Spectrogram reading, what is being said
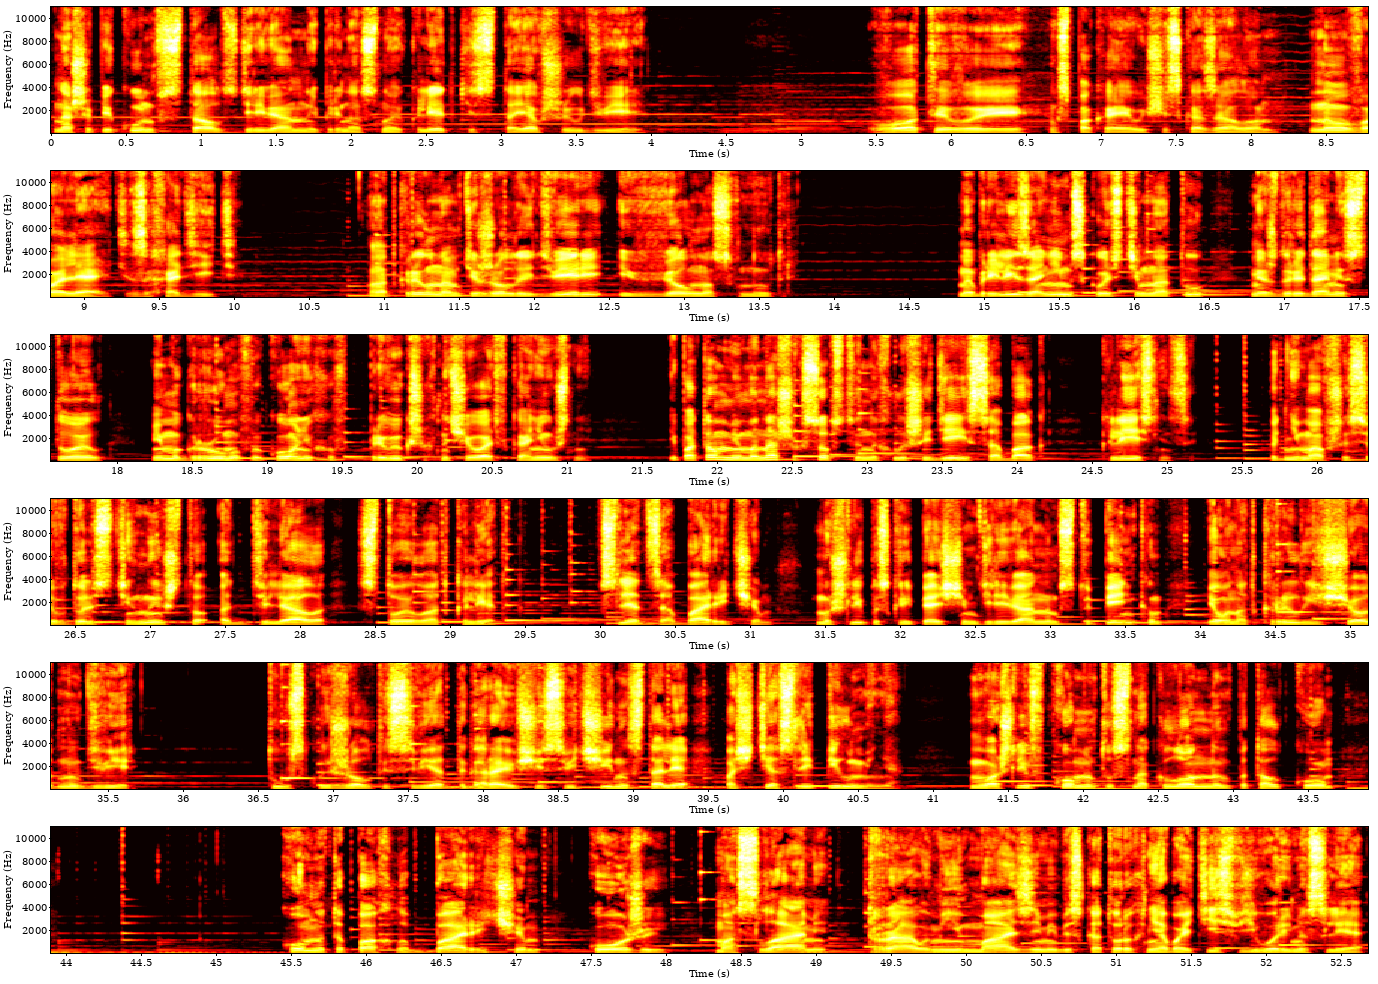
Наш опекун встал с деревянной переносной клетки, стоявшей у двери. «Вот и вы», — успокаивающе сказал он. «Ну, валяйте, заходите». Открыл нам тяжелые двери и ввел нас внутрь. Мы брели за ним сквозь темноту, между рядами стоил, мимо грумов и конюхов, привыкших ночевать в конюшне, и потом мимо наших собственных лошадей и собак к лестнице, поднимавшейся вдоль стены, что отделяло стоило от клеток. Вслед за Баричем мы шли по скрипящим деревянным ступенькам, и он открыл еще одну дверь. Тусклый желтый свет догорающей свечи на столе почти ослепил меня. Мы вошли в комнату с наклонным потолком. Комната пахла баричем, кожей, маслами, травами и мазями, без которых не обойтись в его ремесле.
